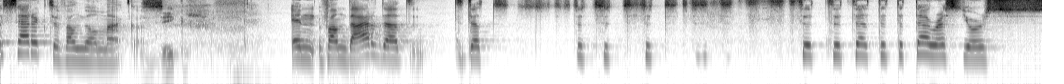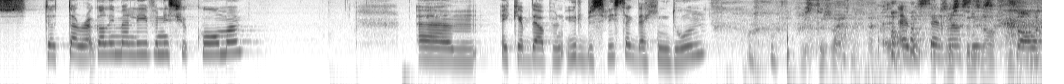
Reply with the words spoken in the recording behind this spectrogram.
sterkte van wil maken. Zeker. En vandaar dat dat dat Rest Your Struggle in mijn leven is gekomen. Ehm, ik heb dat op een uur beslist dat ik dat ging doen. Ik wist er zelf niet van. Hij wist daar Ik wist er zelf niet.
